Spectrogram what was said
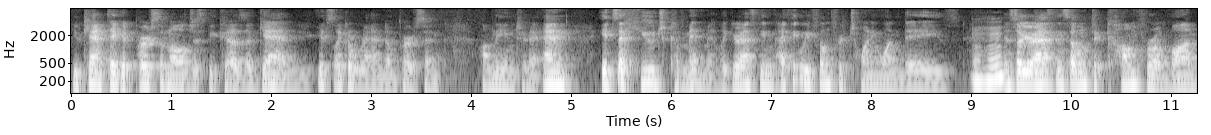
you can't take it personal just because again it's like a random person on the internet, and it's a huge commitment. Like you're asking, I think we filmed for 21 days, Mm-hmm. and so you're asking someone to come for a month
